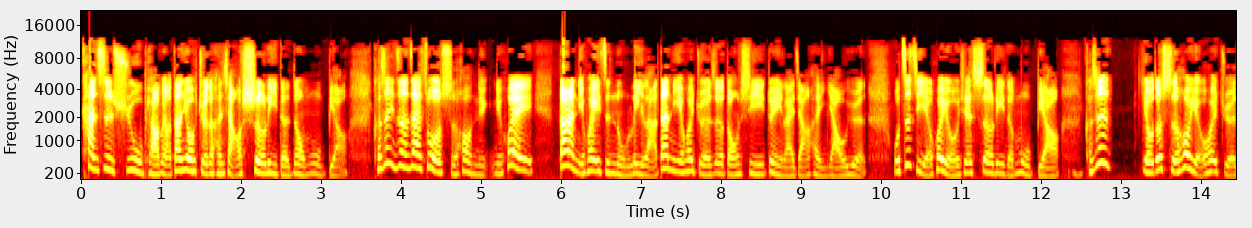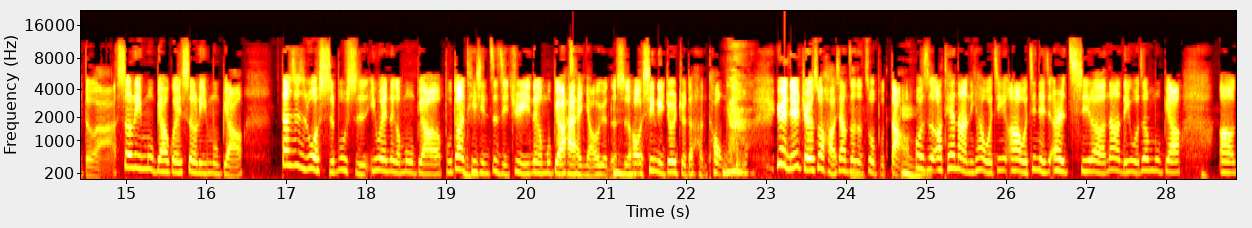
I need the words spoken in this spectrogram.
看似虚无缥缈，但又觉得很想要设立的这种目标。可是你真的在做的时候，你你会，当然你会一直努力啦，但你也会觉得这个东西对你来讲很遥远。我自己也会有一些设立的目标，可是有的时候也会觉得啊，设立目标归设立目标。但是如果时不时因为那个目标不断提醒自己距离那个目标还很遥远的时候，心里就会觉得很痛苦，因为你会觉得说好像真的做不到，嗯。或者是哦天哪，你看我今啊我今年已经二十七了，那离我这个目标呃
